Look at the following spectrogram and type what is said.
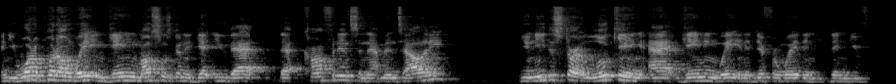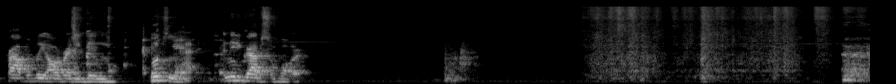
and you want to put on weight and gaining muscle is going to get you that that confidence and that mentality you need to start looking at gaining weight in a different way than, than you've probably already been looking at. I need to grab some water.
